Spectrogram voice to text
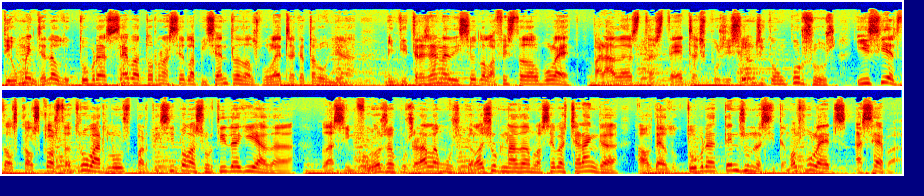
Diumenge 10 d'octubre, Ceba torna a ser l'epicentre dels bolets a Catalunya. 23a edició de la Festa del Bolet. Parades, tastets, exposicions i concursos. I si ets dels que els costa trobar-los, participa a la sortida guiada. La Simforosa posarà la música a la jornada amb la seva xaranga. El 10 d'octubre tens una cita amb els bolets a Ceba.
